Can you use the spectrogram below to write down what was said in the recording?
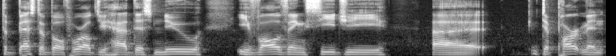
the best of both worlds you had this new evolving CG uh, department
